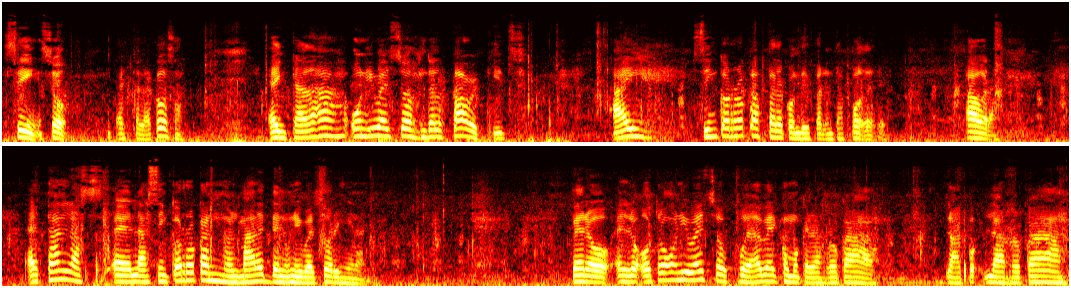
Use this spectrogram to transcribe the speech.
Sí, so, esta es la cosa. En cada universo de los Power Kids hay cinco rocas pero con diferentes poderes. Ahora, están las, eh, las cinco rocas normales del universo original. Pero en los otros universos puede haber como que la roca, la, la roca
